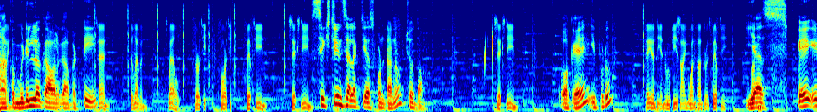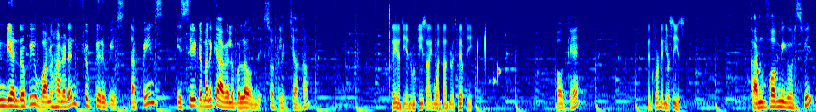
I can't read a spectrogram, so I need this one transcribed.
నాకు మిడిల్లో కావాలి కాబట్టి 10, 11, 12, 13, 14, 15, 16, సిక్స్టీన్ సెలెక్ట్ చేసుకుంటాను చూద్దాం 16. ఓకే ఇప్పుడు Pay Indian rupee sign 150. S pay Indian rupee one hundred and fifty rupees that means ఈ సీట్ మనకి అవైలబుల్లో ఉంది సో క్లిక్ చేద్దాం Pay Indian rupee sign 150. Okay Confirming your seats. Confirm your sweet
